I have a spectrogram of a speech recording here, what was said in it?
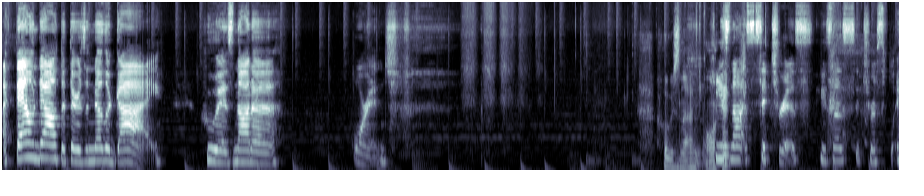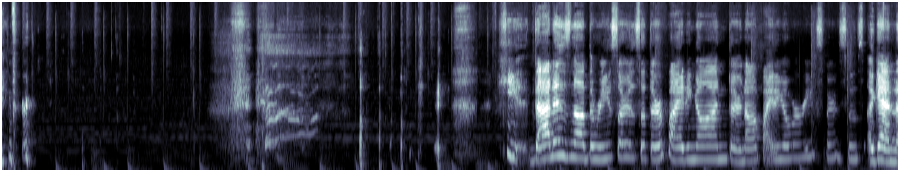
I found out that there's another guy who is not a orange. Who's not an orange? He's not citrus. He's not citrus flavor. okay. He that is not the resource that they're fighting on. They're not fighting over resources. Again,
